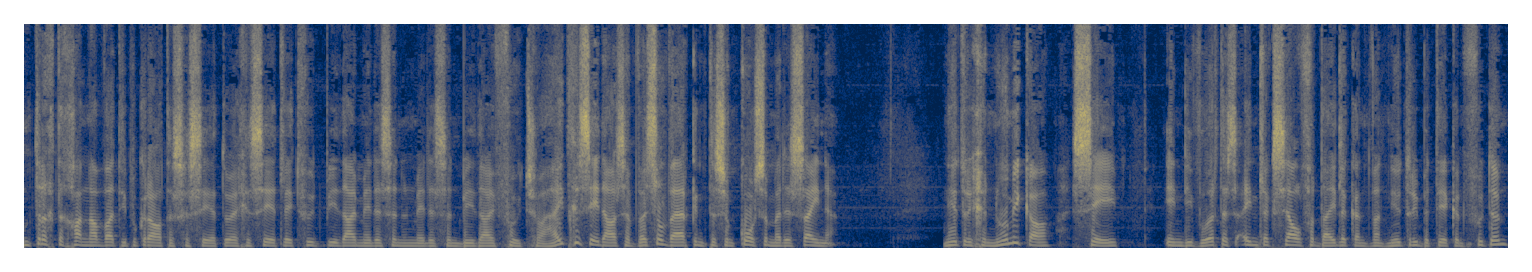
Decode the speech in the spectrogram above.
om terug te gaan na wat Hippokrates gesê het toe hy gesê het let food be thy medicine and medicine be thy food. So hy het gesê daar's 'n wisselwerking tussen kos en medisyne. Nutrigenomika sê en die woord is eintlik selfverduidelikend want nutri beteken voeding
